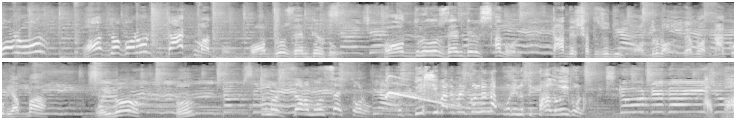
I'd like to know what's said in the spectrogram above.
গরুর, ভদ্র গরুর ভদ্র জেন্টেল গরু ভদ্র জেন্টেল ছাগল। তাদের সাথে যদি ভদ্রভাবে ব্যবহার না করি আব্বা হইব? হুম? তোমার যা মন চাই করো। বেশি বারে করলে না পরিণতি ভালো হইব না। আব্বা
